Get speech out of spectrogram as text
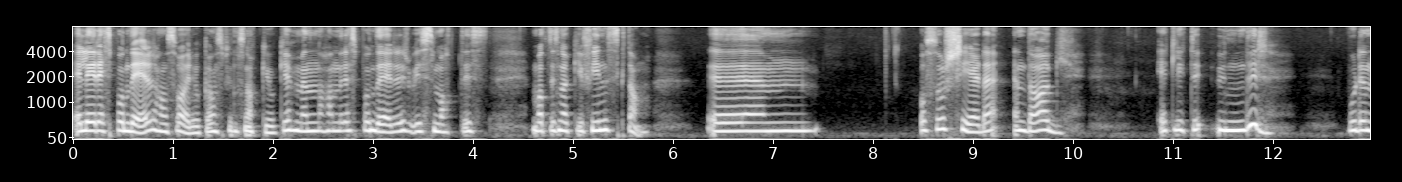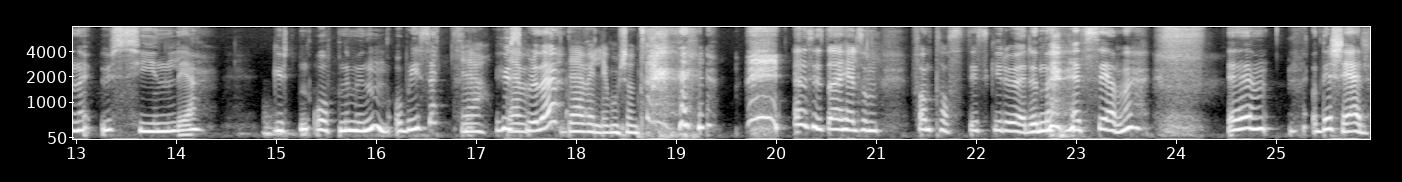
Eller responderer, han svarer jo ikke, han snakker jo ikke, men han responderer hvis Mattis, Mattis snakker finsk, da. Um, og så skjer det en dag et lite under, hvor denne usynlige gutten åpner munnen og blir sett. Ja, Husker det er, du det? Det er veldig morsomt. Jeg syns det er helt sånn fantastisk rørende scene. Eh, og det skjer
